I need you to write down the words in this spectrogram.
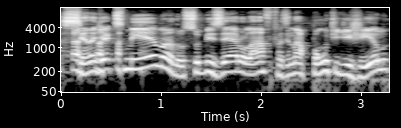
Cena de X-Men, mano. O Sub-Zero lá fazendo a ponte de gelo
